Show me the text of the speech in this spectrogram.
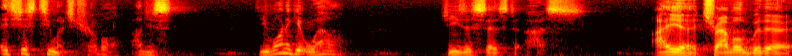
it's just too much trouble. I'll just, do you want to get well? Jesus says to us. I uh, traveled with a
